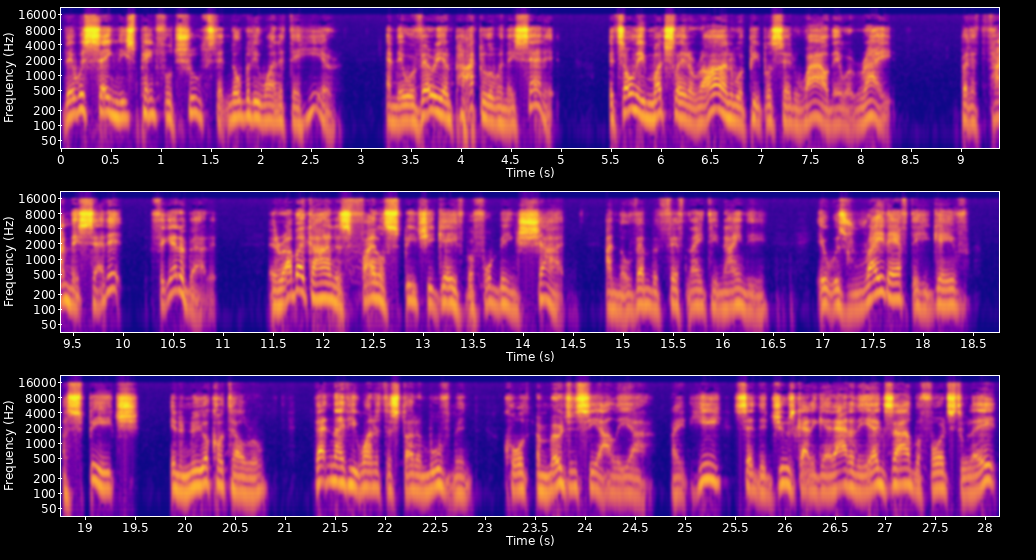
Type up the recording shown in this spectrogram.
they were saying these painful truths that nobody wanted to hear. And they were very unpopular when they said it. It's only much later on where people said, wow, they were right. But at the time they said it, forget about it. In Rabbi Kahana's final speech he gave before being shot on November 5th, 1990, it was right after he gave a speech in a New York hotel room. That night he wanted to start a movement called Emergency Aliyah, right? He said the Jews got to get out of the exile before it's too late.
